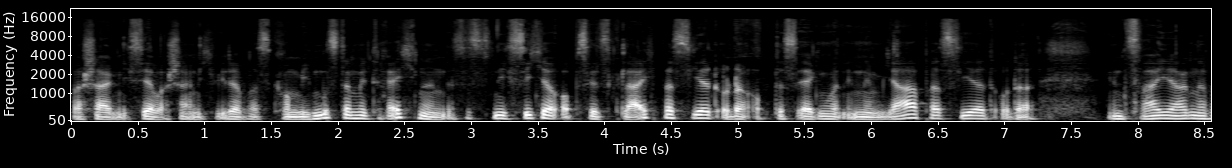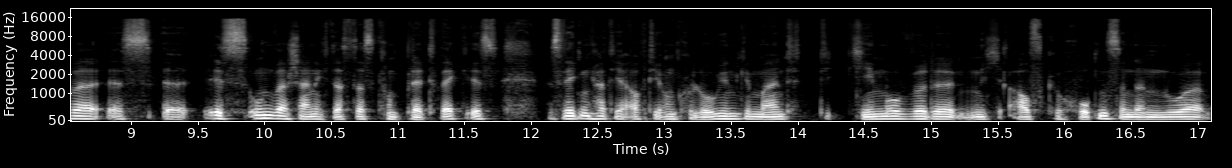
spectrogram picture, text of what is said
wahrscheinlich, sehr wahrscheinlich wieder was kommen. Ich muss damit rechnen. Es ist nicht sicher, ob es jetzt gleich passiert oder ob das irgendwann in einem Jahr passiert oder in zwei Jahren, aber es äh, ist unwahrscheinlich, dass das komplett weg ist. Deswegen hat ja auch die Onkologin gemeint, die Chemo würde nicht aufgehoben, sondern nur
